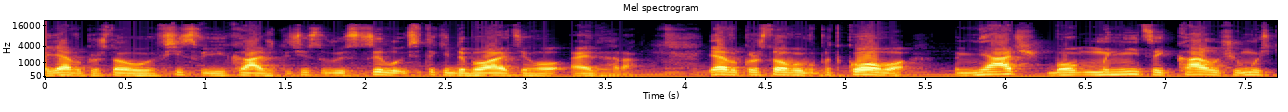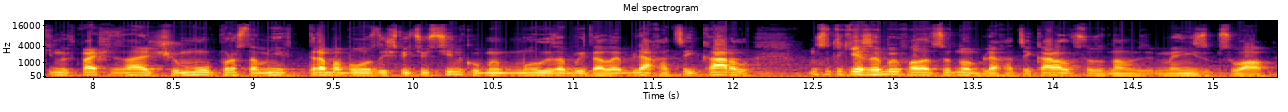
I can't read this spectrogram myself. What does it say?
Я використовую всі свої гаджети, всю свою силу, і все-таки добиваю цього Едгара. Я використовую випадково м'яч, бо мені цей Карл чомусь кинув м'яч, не знаю чому. Просто мені треба було знищити цю стінку, ми могли забити, але бляха, цей Карл. Ну, все-таки я забив, але все одно, бляха, цей Карл все нам мені зіпсував.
